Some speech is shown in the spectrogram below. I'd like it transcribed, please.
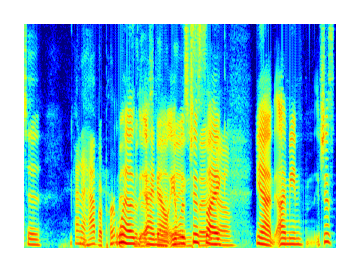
to kind of have a permit. well, I know it was things, just so, like, yeah. yeah. I mean, just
